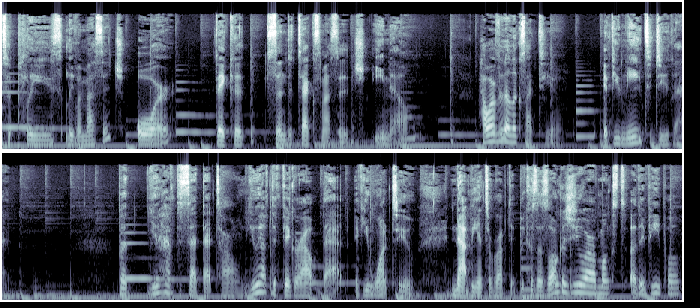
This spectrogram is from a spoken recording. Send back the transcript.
to please leave a message or they could send a text message, email, however that looks like to you. If you need to do that, but you have to set that tone. You have to figure out that if you want to not be interrupted. Because as long as you are amongst other people,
